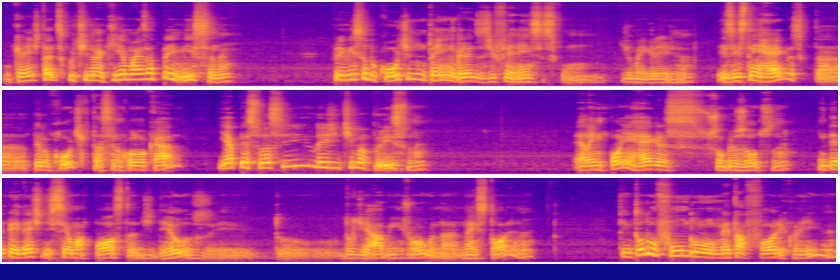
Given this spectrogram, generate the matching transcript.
O que a gente está discutindo aqui é mais a premissa, né? A premissa do coach não tem grandes diferenças com de uma igreja. Né? Existem regras que tá, pelo coach que está sendo colocado e a pessoa se legitima por isso, né? Ela impõe regras sobre os outros, né? Independente de ser uma aposta de Deus e do, do diabo em jogo na, na história, né? Tem todo um fundo metafórico aí, né?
